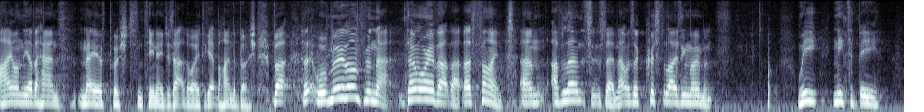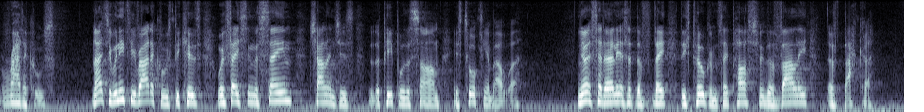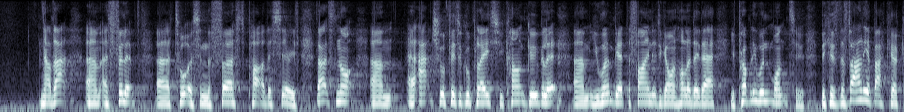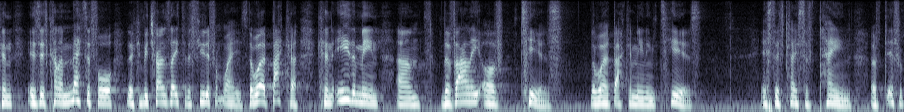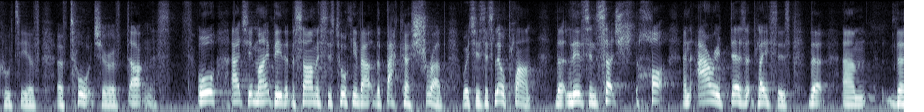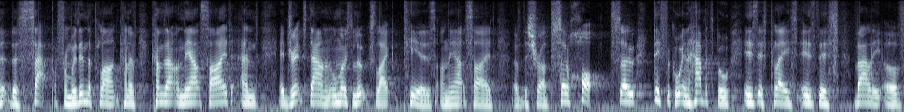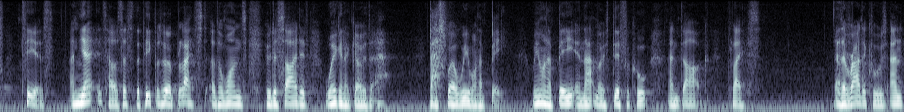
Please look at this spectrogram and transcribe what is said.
I, on the other hand, may have pushed some teenagers out of the way to get behind the bush. But we'll move on from that. Don't worry about that. That's fine. Um, I've learned since then. That was a crystallizing moment. We need to be radicals. And actually, we need to be radicals because we're facing the same challenges that the people the psalm is talking about were. You know, I said earlier, it said the, they, these pilgrims, they passed through the valley of Baca. Now, that, um, as Philip uh, taught us in the first part of this series, that's not um, an actual physical place. You can't Google it. Um, you won't be able to find it to go on holiday there. You probably wouldn't want to, because the Valley of Baca can, is this kind of metaphor that can be translated a few different ways. The word Baca can either mean um, the Valley of Tears, the word Baca meaning tears. It's this place of pain, of difficulty, of, of torture, of darkness. Or actually, it might be that the psalmist is talking about the Baca shrub, which is this little plant that lives in such hot and arid desert places that um, the, the sap from within the plant kind of comes out on the outside and it drips down and almost looks like tears on the outside of the shrub. So hot, so difficult, inhabitable is this place, is this valley of tears. And yet it tells us the people who are blessed are the ones who decided we're going to go there. That's where we want to be. We want to be in that most difficult and dark place. They're the radicals. And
